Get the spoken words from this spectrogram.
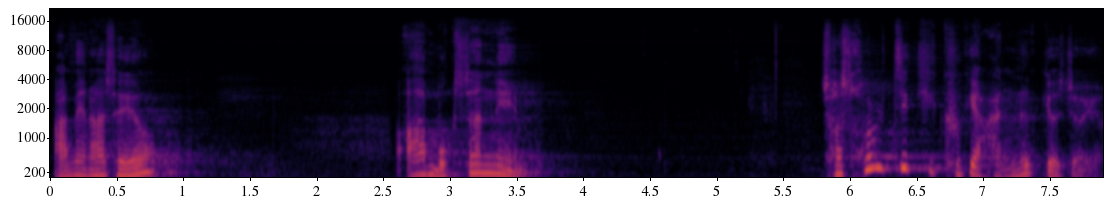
아멘 하세요? 아, 목사님. 저 솔직히 그게 안 느껴져요.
